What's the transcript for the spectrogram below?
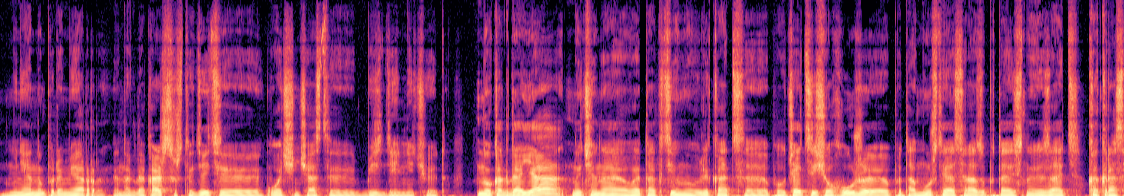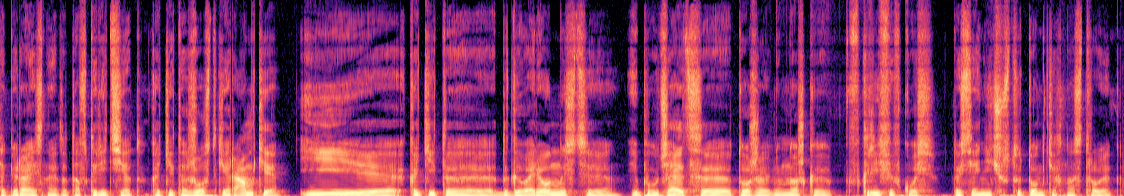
Мне, например, иногда кажется, что дети очень часто бездельничают. Но когда я начинаю в это активно увлекаться, получается еще хуже, потому что я сразу пытаюсь навязать, как раз опираясь на этот авторитет, какие-то жесткие рамки и какие-то договоренности, и получается тоже немножко в крифе в кость. То есть я не чувствую тонких настроек.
